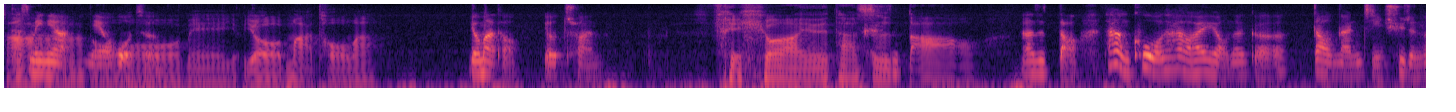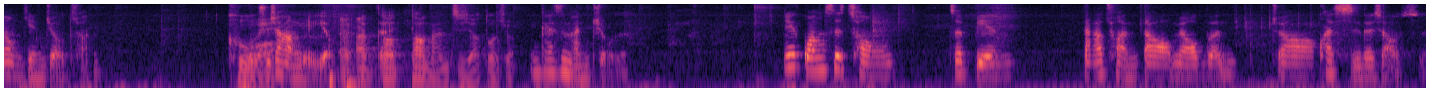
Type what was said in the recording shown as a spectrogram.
Tasmania 没有火车头没有有码头吗？有码头，有船，废话，因为它是岛。它是岛，它很酷、哦，它好像有那个到南极去的那种研究船，酷哦我们！学校好像也有。哎、啊，到到南极要多久？应该是蛮久的，因为光是从这边搭船到 Melbourne 就要快十个小时。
